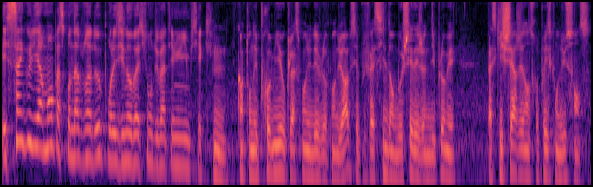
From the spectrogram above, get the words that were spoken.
et singulièrement parce qu'on a besoin d'eux pour les innovations du 21e siècle. Hmm. Quand on est premier au classement du développement durable, c'est plus facile d'embaucher des jeunes diplômés parce qu'ils cherchent des entreprises qui ont du sens.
